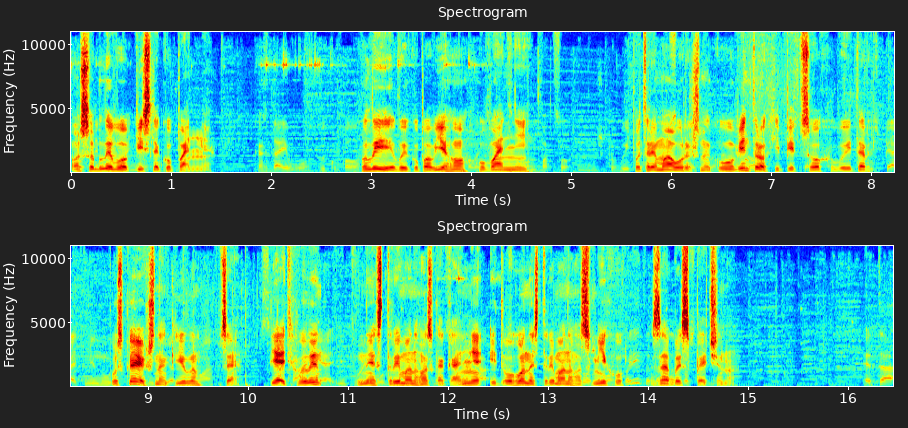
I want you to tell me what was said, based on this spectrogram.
Особливо після купання. Когда его выкупал, Коли викупав його у ванні, он подсох немножко, вытер, потримав у рушнику, він трохи підсох, витер, пять минут пускаєш на килим, все. П'ять хвилин нестриманого скакання і твого нестриманого сміху забезпечено. Это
